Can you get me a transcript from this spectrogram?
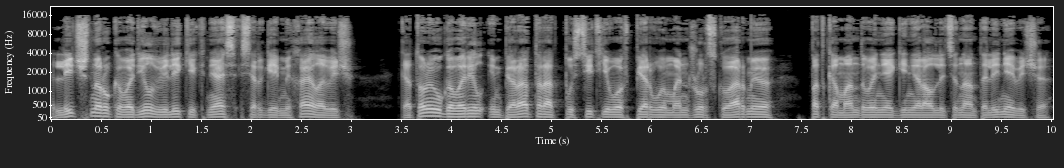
лично руководил великий князь Сергей Михайлович, который уговорил императора отпустить его в первую маньчжурскую армию под командование генерал-лейтенанта Леневича.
